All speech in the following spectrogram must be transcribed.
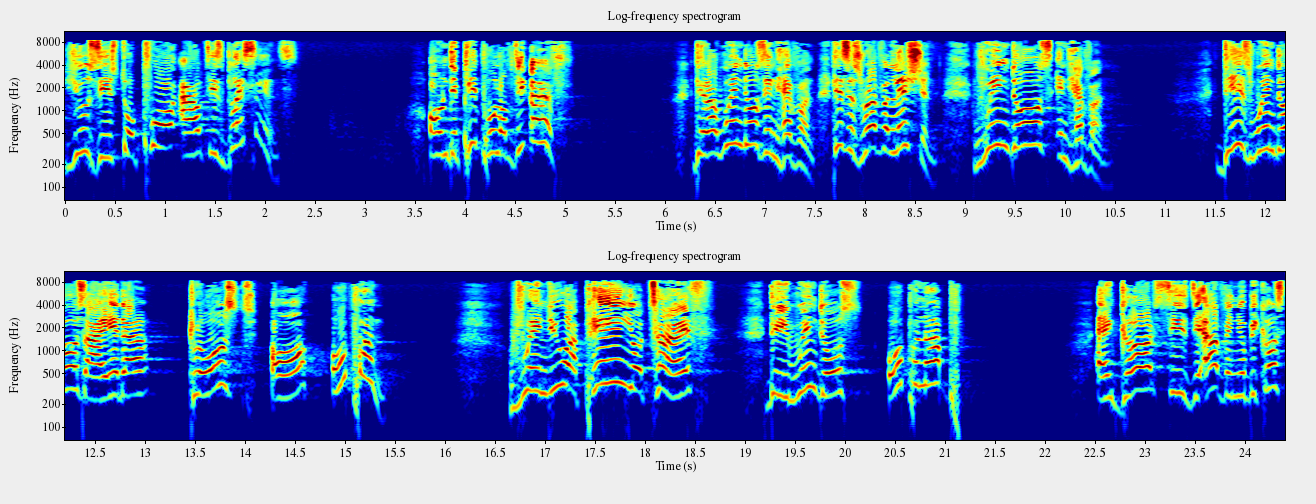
uses to pour out his blessings on the people of the earth. There are windows in heaven. This is revelation. Windows in heaven. These windows are either closed or open. When you are paying your tithe, the windows open up. And God sees the avenue because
